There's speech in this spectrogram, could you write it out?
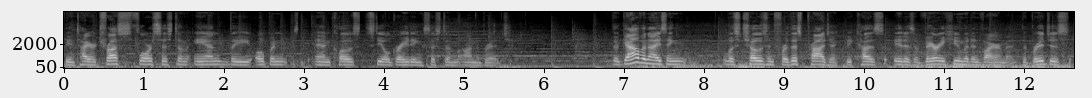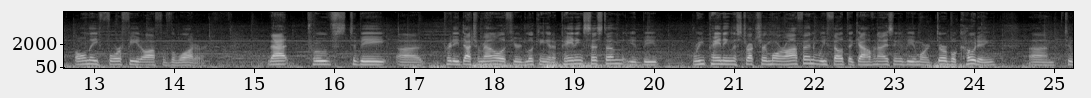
the entire truss floor system and the open and closed steel grating system on the bridge. The galvanizing was chosen for this project because it is a very humid environment. The bridge is only four feet off of the water. That proves to be uh, pretty detrimental if you're looking at a painting system. You'd be repainting the structure more often. We felt that galvanizing would be a more durable coating um, to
